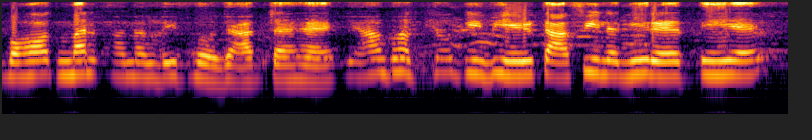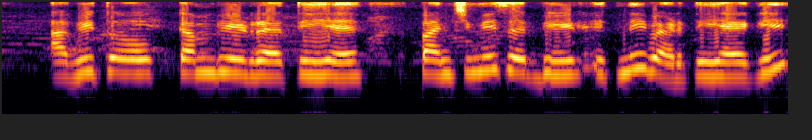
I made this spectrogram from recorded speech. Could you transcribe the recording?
बहुत मन आनंदित हो जाता है। यहाँ भक्तों की भीड़ काफ़ी लगी रहती है। अभी तो कम भीड़ रहती है। पंचमी से भीड़ इतनी बढ़ती है कि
